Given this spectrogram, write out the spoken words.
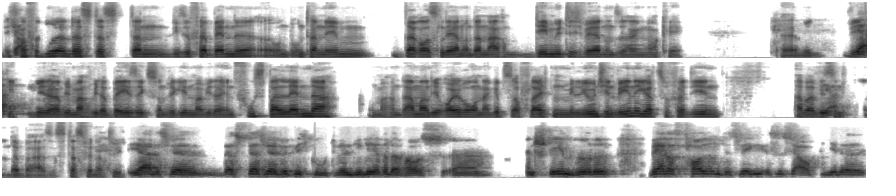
ich ja. hoffe nur, dass, dass dann diese Verbände und Unternehmen daraus lernen und danach demütig werden und sagen, okay, äh, wir wir, ja. wieder, wir machen wieder Basics und wir gehen mal wieder in Fußballländer und machen da mal die Euro und dann gibt es auch vielleicht ein Millionchen weniger zu verdienen. Aber wir ja. sind an der Basis. Das wäre natürlich. Ja, das wäre das, das wär wirklich gut, wenn die Lehre daraus äh, entstehen würde. Wäre das toll und deswegen ist es ja auch jede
